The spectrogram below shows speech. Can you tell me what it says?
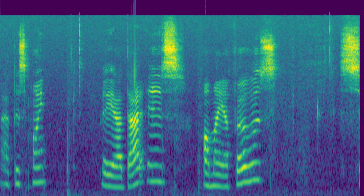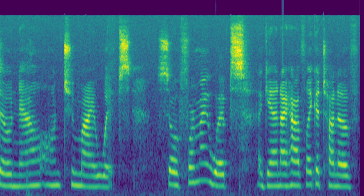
at this point. But yeah, that is all my FOs. So now on to my WIPs. So for my WIPs, again, I have like a ton of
